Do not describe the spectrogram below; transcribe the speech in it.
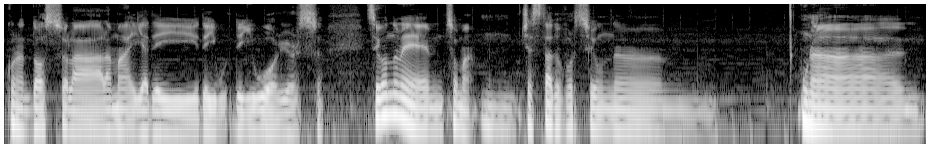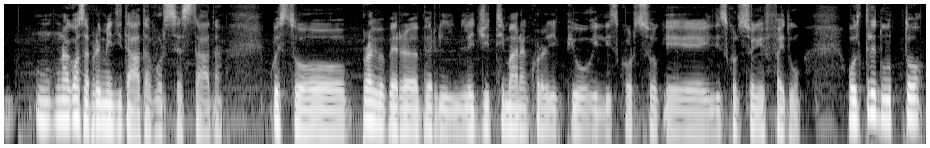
con addosso la, la maglia dei, dei, degli Warriors. Secondo me, insomma, mm, c'è stato forse un, una, una, cosa premeditata, forse è stata. Questo proprio per, per legittimare ancora di più il discorso che, il discorso che fai tu. Oltretutto,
